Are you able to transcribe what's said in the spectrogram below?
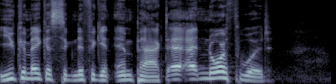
you can make a significant impact. At, at Northwood,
